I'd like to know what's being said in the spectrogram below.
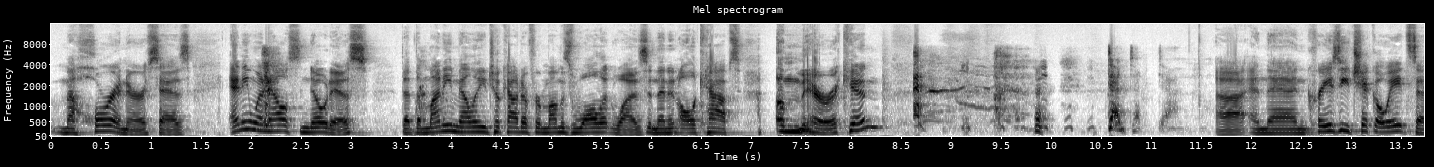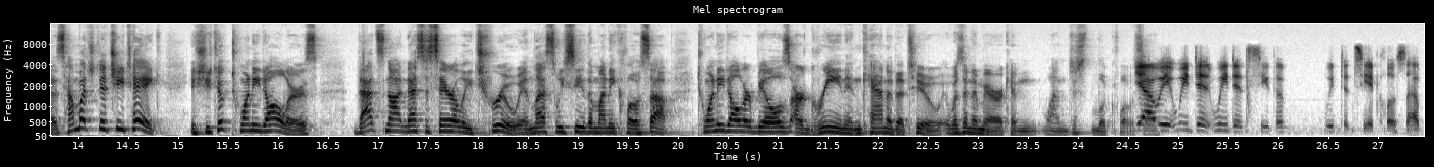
Mahoriner says, anyone else notice that the money Melanie took out of her mom's wallet was, and then in all caps, American. Dun, dun, dun. Uh, and then Crazy Chick 08 says, How much did she take? If she took $20, that's not necessarily true unless we see the money close up. $20 bills are green in Canada too. It was an American one. Just look close. Yeah, we, we did we did see the we did see it close up.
